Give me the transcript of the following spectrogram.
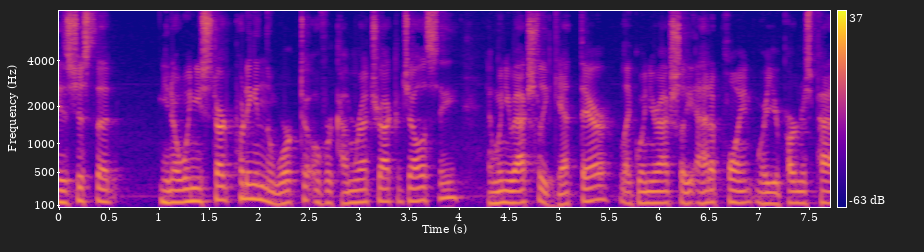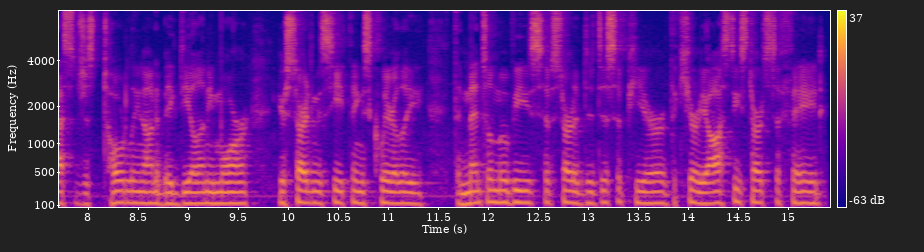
is just that you know, when you start putting in the work to overcome retroactive jealousy, and when you actually get there, like when you're actually at a point where your partner's past is just totally not a big deal anymore, you're starting to see things clearly, the mental movies have started to disappear, the curiosity starts to fade,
